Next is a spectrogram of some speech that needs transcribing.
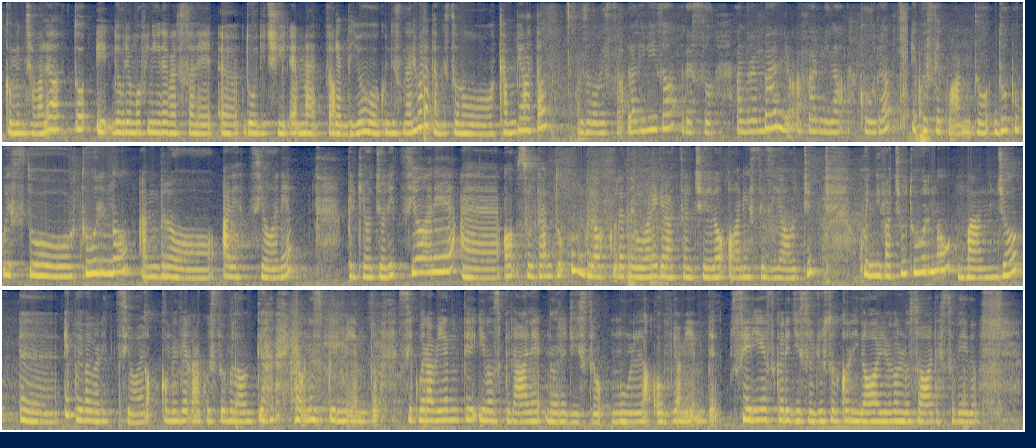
cominciamo alle 8 e dovremo finire verso le eh, 12 e mezza. Niente io quindi sono arrivata mi sono cambiata mi sono messa la divisa adesso andrò in bagno a farmi la coda e questo è quanto dopo questo turno andrò a lezione perché oggi ho lezione eh, ho soltanto un blocco da tre ore grazie al cielo ho anestesia oggi quindi faccio il turno mangio eh, e poi vado a lezione. So come verrà questo vlog, è un esperimento. Sicuramente in ospedale non registro nulla, ovviamente. Se riesco registro giusto il corridoio, non lo so, adesso vedo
